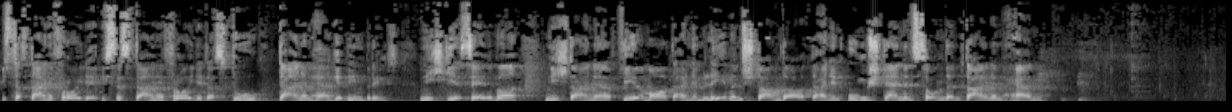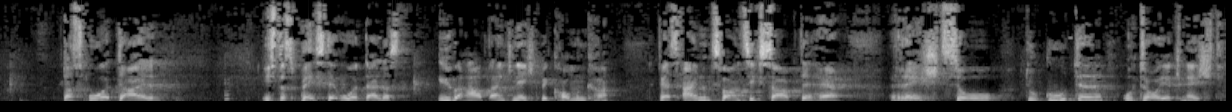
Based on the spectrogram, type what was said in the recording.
Ist das deine Freude? Ist das deine Freude, dass du deinem Herr Gewinn bringst? Nicht dir selber, nicht deiner Firma, deinem Lebensstandard, deinen Umständen, sondern deinem Herrn. Das Urteil ist das beste Urteil, das überhaupt ein Knecht bekommen kann. Vers 21 sagt der Herr, Recht so, du guter und treuer Knecht.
